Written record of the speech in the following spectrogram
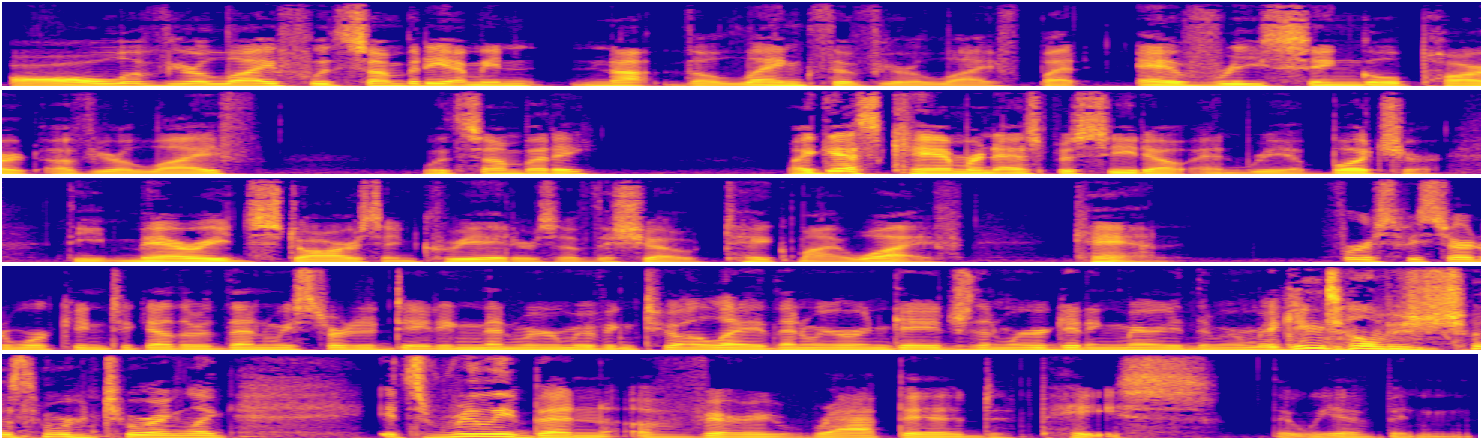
all of your life with somebody? I mean, not the length of your life, but every single part of your life with somebody? My guests Cameron Esposito and Rhea Butcher, the married stars and creators of the show Take My Wife, can. First, we started working together, then we started dating, then we were moving to LA, then we were engaged, then we were getting married, then we were making television shows, and we were touring. Like, it's really been a very rapid pace that we have been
